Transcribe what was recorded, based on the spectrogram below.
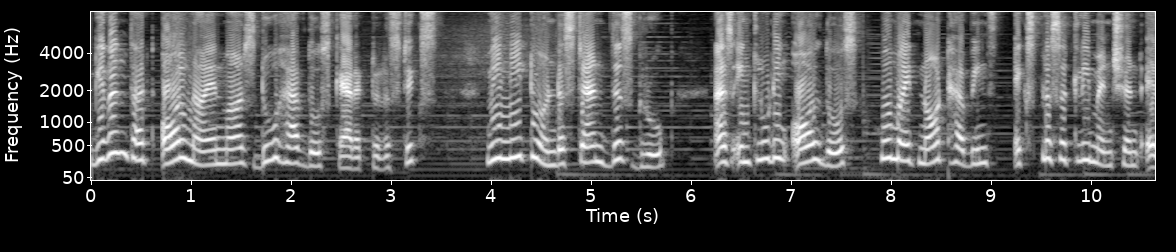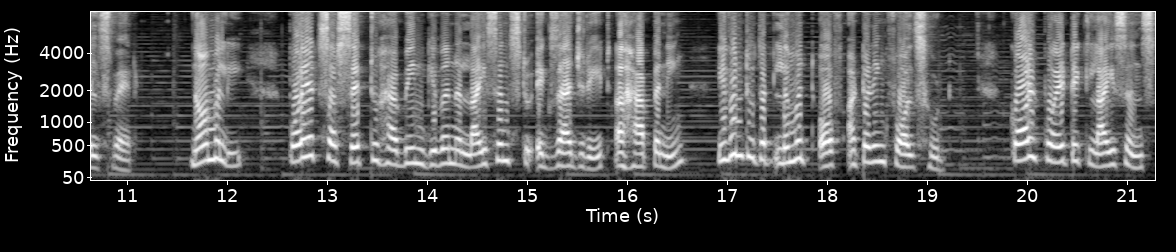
Given that all Nayanmars do have those characteristics, we need to understand this group as including all those who might not have been explicitly mentioned elsewhere. Normally, poets are said to have been given a license to exaggerate a happening even to the limit of uttering falsehood. Called poetic license,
